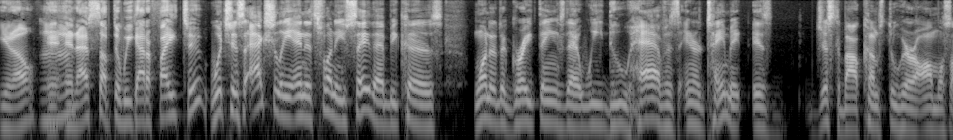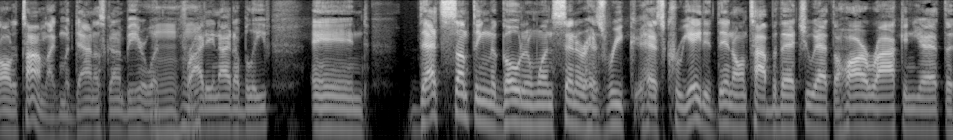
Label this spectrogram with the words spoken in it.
you know Mm-hmm. and, and that's something we got to fight too Which is actually, and it's funny you say that because one of the great things that we do have as entertainment is just about comes through here almost all the time. Like Madonna's going to be here what Mm-hmm. Friday night, I believe, and that's something the Golden One Center has re- has created. Then on top of that, you at the Hard Rock and you're at the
